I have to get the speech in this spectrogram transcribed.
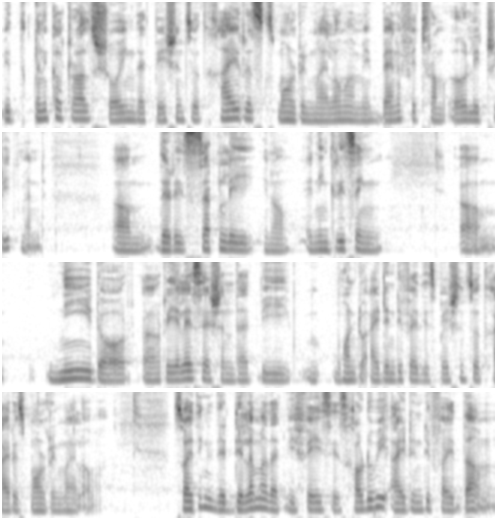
with clinical trials showing that patients with high risk smoldering myeloma may benefit from early treatment, um, there is certainly you know an increasing um, need or uh, realization that we want to identify these patients with high risk smoldering myeloma. So I think the dilemma that we face is how do we identify them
